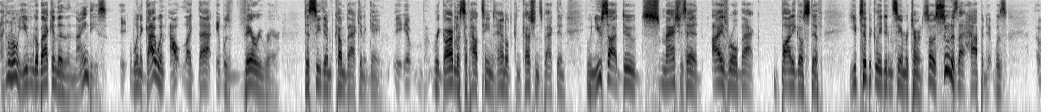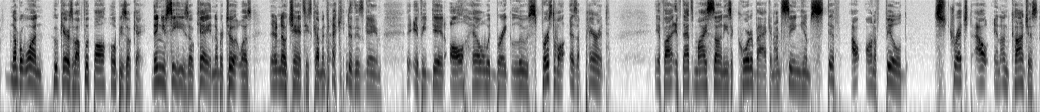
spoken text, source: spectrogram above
I don't know. You even go back into the '90s it- when a guy went out like that. It was very rare to see them come back in a game, it- regardless of how teams handled concussions back then. When you saw a dude smash his head, eyes roll back, body go stiff, you typically didn't see him return. So as soon as that happened, it was uh, number one, who cares about football? Hope he's okay. Then you see he's okay. And number two, it was there's no chance he's coming back into this game. If he did, all hell would break loose. First of all, as a parent, if I if that's my son, he's a quarterback, and I'm seeing him stiff out on a field, stretched out and unconscious,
